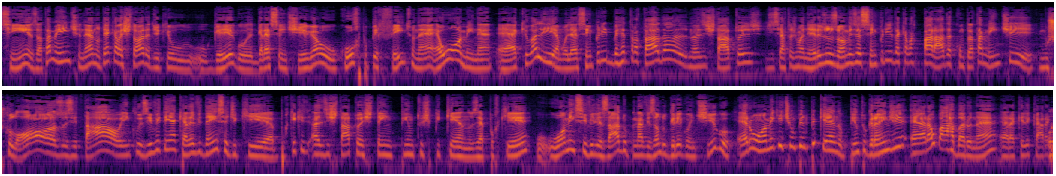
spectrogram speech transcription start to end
Sim, exatamente, né? Não tem aquela história de que o, o grego, Grécia Antiga, o corpo perfeito, né? É o homem, né? É aquilo ali. A mulher é sempre retratada nas estátuas de certas maneiras. E os homens é sempre daquela parada completamente musculosos e tal. Inclusive tem aquela evidência de que... é, Por que, que as estátuas têm pintos pequenos? É porque o, o homem civilizado, na visão do grego antigo, era o homem que tinha um pinto pequeno. O pinto grande era o bárbaro, né? Era aquele cara que...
